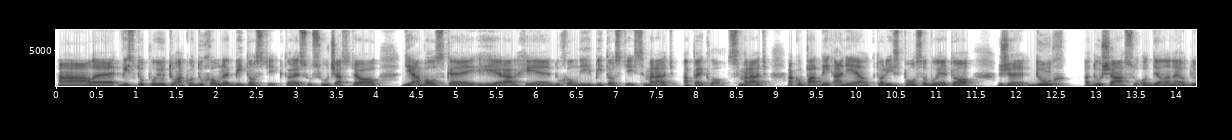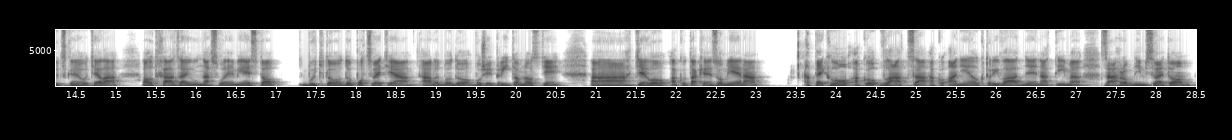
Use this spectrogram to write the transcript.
ale vystupujú tu ako duchovné bytosti, ktoré sú súčasťou diabolskej hierarchie duchovných bytostí. Smrť a peklo. Smrť ako padný aniel, ktorý spôsobuje to, že duch a duša sú oddelené od ľudského tela a odchádzajú na svoje miesto buď to do podsvetia alebo do Božej prítomnosti. A telo ako také zomiera a peklo ako vládca, ako aniel, ktorý vládne nad tým záhrobným svetom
